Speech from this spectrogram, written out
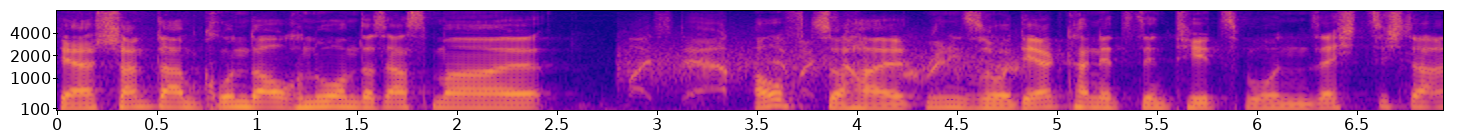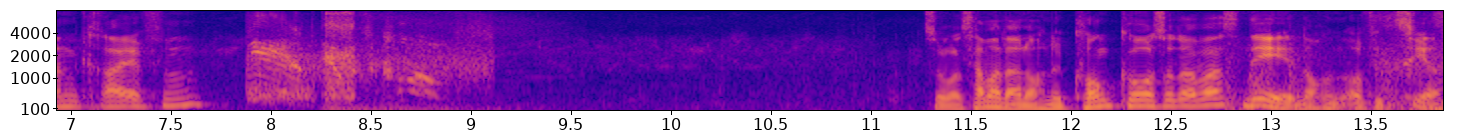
Der stand da im Grunde auch nur, um das erstmal. Aufzuhalten. So, der kann jetzt den T-62 da angreifen. So, was haben wir da noch? Eine Konkurs oder was? Nee, noch ein Offizier.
